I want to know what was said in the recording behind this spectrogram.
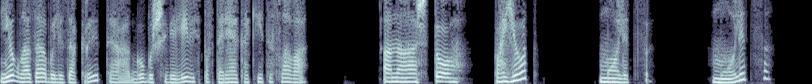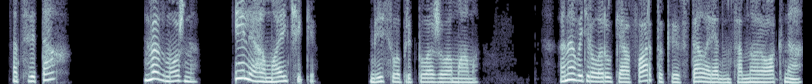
Ее глаза были закрыты, а губы шевелились, повторяя какие-то слова. «Она что, поет? Молится. Молится? О цветах? Возможно. Или о мальчике, — весело предположила мама. Она вытерла руки о фартук и встала рядом со мной у окна.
